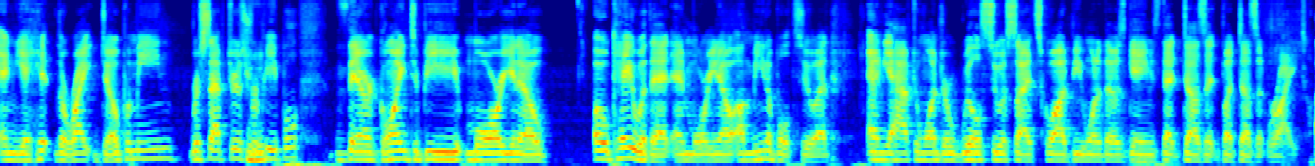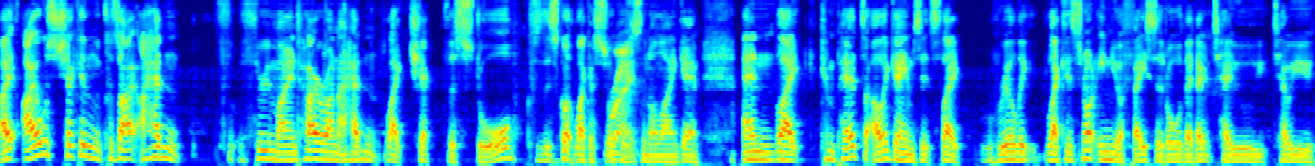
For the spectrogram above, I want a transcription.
and you hit the right dopamine receptors for Mhm. people, they're going to be more, you know, okay with it and more, you know, amenable to it. And you have to wonder, will Suicide Squad be one of those games that does it but does it right? I I was checking because I I hadn't th- through my entire run I hadn't like checked the store because it's got like a store Right. it's an online game, and like compared to other games, it's like really like it's not in your face at all. They don't tell you tell you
